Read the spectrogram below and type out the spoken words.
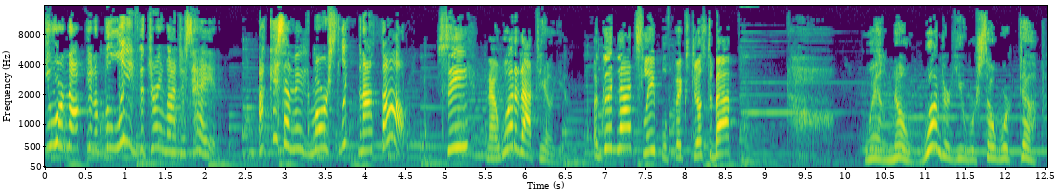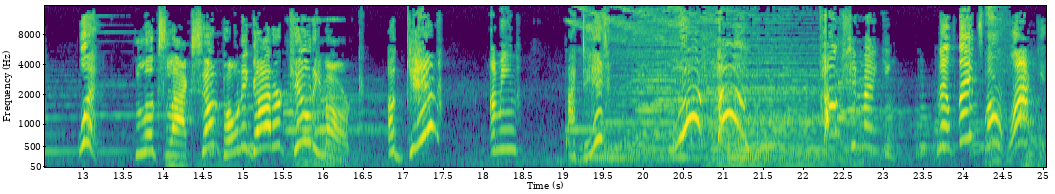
you are not gonna believe the dream I just had. I guess I needed more sleep than I thought. See? Now, what did I tell you? A good night's sleep will fix just about. Well, no wonder you were so worked up. What? Looks like some pony got her cutie mark. Again? I mean, I did? Woohoo! Potion making! Now that's more like it.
